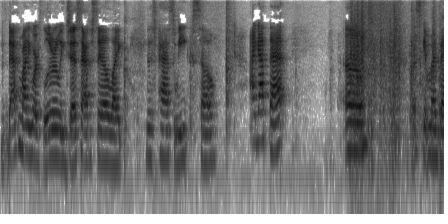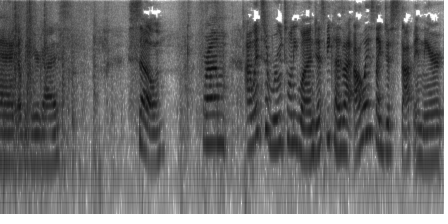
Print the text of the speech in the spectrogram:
Bath & Body Works literally just had a sale like this past week so I got that. Um, let's get my bag over here, guys. So, from, I went to Rue 21 just because I always like just stop in there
